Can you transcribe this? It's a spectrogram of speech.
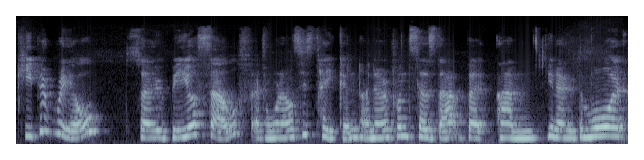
keep it real. So be yourself. Everyone else is taken. I know everyone says that, but um, you know the more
